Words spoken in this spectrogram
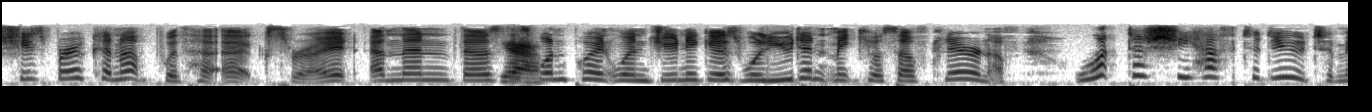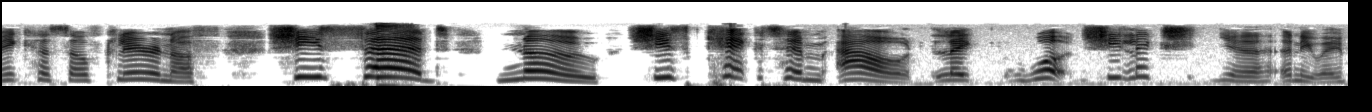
she's broken up with her ex, right? And then there's Yeah. this one point when Junie goes, "Well, you didn't make yourself clear enough." What does she have to do to make herself clear enough? She said no. She's kicked him out. Like what? She like she, yeah. Anyway,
